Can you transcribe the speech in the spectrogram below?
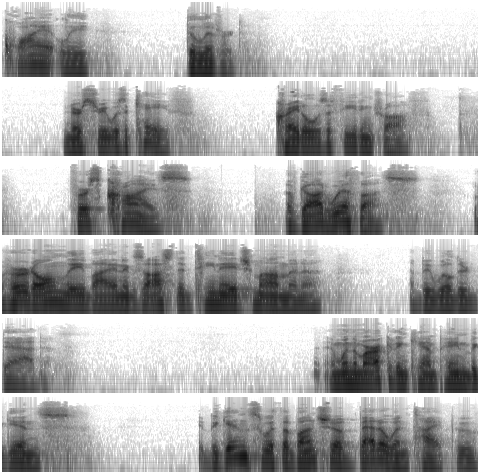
quietly delivered. Nursery was a cave. Cradle was a feeding trough. First cries of God with us were heard only by an exhausted teenage mom and a, a bewildered dad. And when the marketing campaign begins, it begins with a bunch of Bedouin type who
